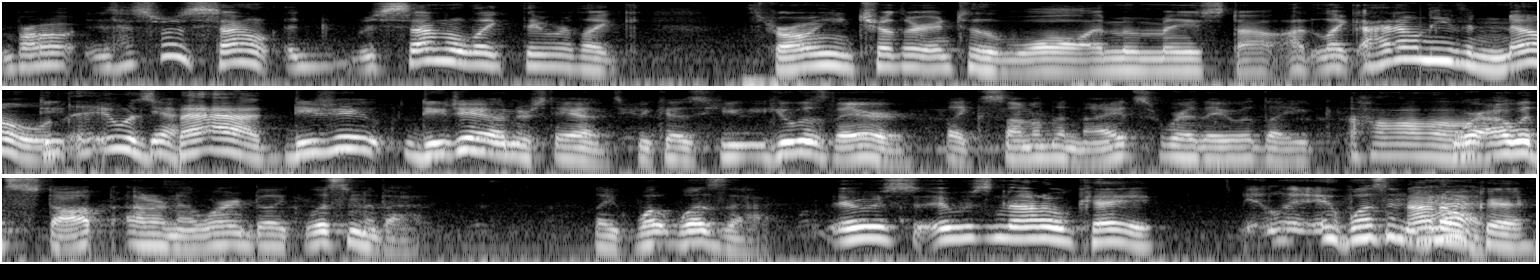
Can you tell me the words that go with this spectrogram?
Bro, that's what it sounded. It sounded like they were like throwing each other into the wall, MMA style. I, like I don't even know. Dude, it was yeah. bad. dj dj understands because he he was there like some of the nights where they would like Oh, where i would stop i don't know where i'd be like listen to that like what was that it was it was not okay. it, it wasn't Not bad. okay.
